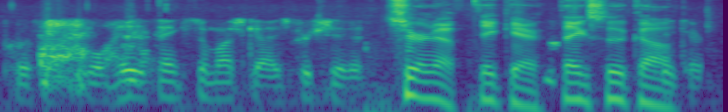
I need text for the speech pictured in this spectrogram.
Perfect. Well, hey, thanks so much, guys. Appreciate it. Sure enough. Take care. Thanks for the call. Take care.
